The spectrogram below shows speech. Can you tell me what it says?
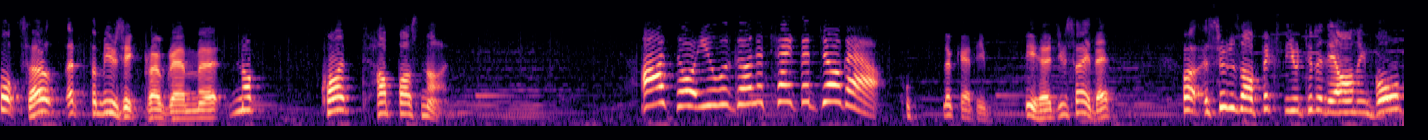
Thought so. That's the music program. Uh, not quite half past nine. I thought you were going to take the dog out. Look at him. He heard you say that. Well, as soon as I fix the utility awning board,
